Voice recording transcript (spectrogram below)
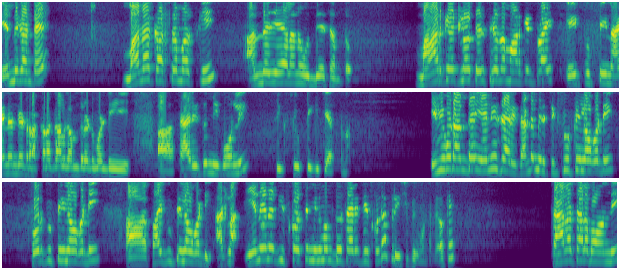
ఎందుకంటే మన కస్టమర్స్కి అందజేయాలనే ఉద్దేశంతో. మార్కెట్లో తెలుసు కదా market price eight fifty nine hundred రకరకాలుగా అమ్ముతున్నటువంటి శారీస్ మీకు ఓన్లీ సిక్స్ ఫిఫ్టీకి ఇచ్చేస్తున్నా. ఇవి కూడా అంతే ఎనీ శారీస్. అంటే మీరు సిక్స్ ఫిఫ్టీలో ఒకటి ఫోర్ ఫిఫ్టీలో ఒకటి ఫైవ్ ఫిఫ్టీలో ఒకటి అట్లా ఏదైనా తీసుకోవచ్చు మినిమం టూ శారీస్ తీసుకుంటే ఫ్రీ షిప్పింగ్ ఉంటుంది ఓకే? చాలా చాలా బాగుంది.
